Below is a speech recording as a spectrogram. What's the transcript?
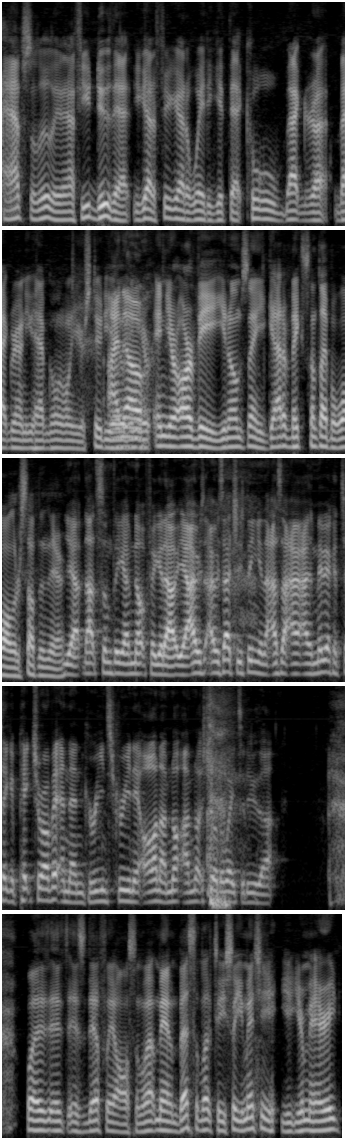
Absolutely. And if you do that, you got to figure out a way to get that cool background background you have going on in your studio I know. In, your, in your RV. You know what I'm saying? You got to make some type of wall or something there. Yeah, that's something I've not figured out. Yeah, I was I was actually thinking that as I, I maybe I could take a picture of it and then green screen it on. I'm not I'm not sure the way to do that well, it's, it's definitely awesome. Well, man, best of luck to you. So you mentioned you're married.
